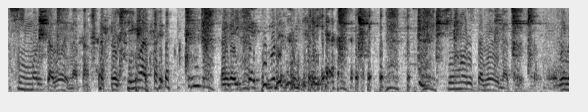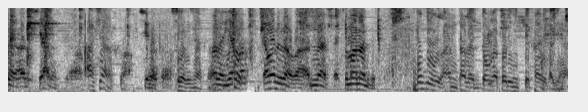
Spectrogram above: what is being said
新森下造園になったんですか新松、なんか一回潰れたみたいや。新森下造園になったんですか今、あの、しあるんですよ。あ、知らんですか仕事。仕事しないですかあの、山、山瀬さんは、何ですか暇なんですか僕、あの、ただ動画撮りに来て帰るだけなんで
